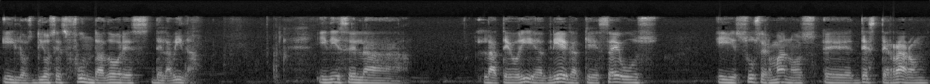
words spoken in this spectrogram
y los dioses fundadores de la vida. Y dice la, la teoría griega que Zeus y sus hermanos eh, desterraron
